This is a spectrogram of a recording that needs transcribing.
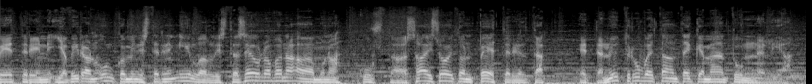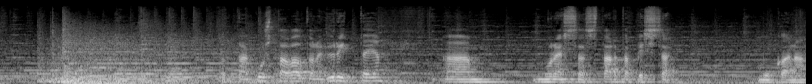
Peterin ja Viron ulkoministerin illallista seuraavana aamuna Kustaa sai soiton Peteriltä, että nyt ruvetaan tekemään tunnelia. Totta, Kustaa Valtonen yrittäjä, ähm, monessa startupissa mukana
